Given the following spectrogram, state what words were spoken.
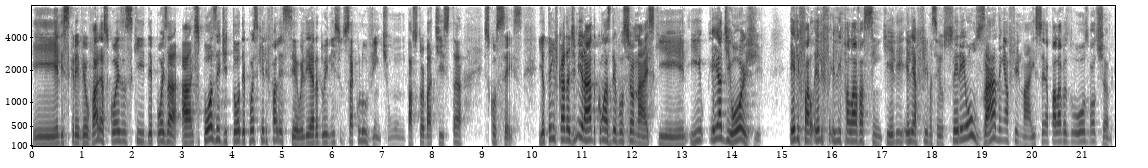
E ele escreveu várias coisas que depois a, a, esposa editou depois que ele faleceu. Ele era do início do século XX, um pastor batista escocês. E eu tenho ficado admirado com as devocionais que e, e a de hoje ele, fala, ele, ele falava assim, que ele, ele afirma assim, eu serei ousado em afirmar, isso é a palavra do Oswald Chambers,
